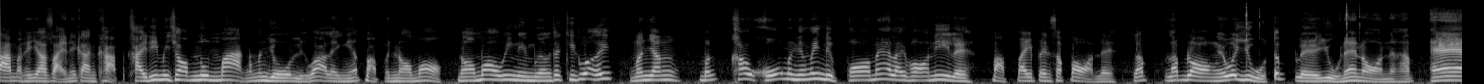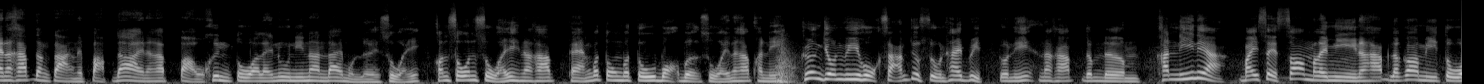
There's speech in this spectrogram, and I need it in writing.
ตามอัธยาศัยในการขับ ใครที่ไม่ชอบนุ่มมากมันโยนหรือว่าอะไรเงี้ยปรับเป็น normal normal วิ่งในเมืองถ้าคิดว่าเอ้ยมันยังมันเข้าโค้งมันยังไม่หนึบพอไม่อะไรพอนี่เลย ปรับไปเป็นสปอร์ตเลย รับรับรองเลยว่าอยู่ตึ๊บเลยอยู่แน่นอนนะครับแอร์นะครับต่างๆเนี่ยปรับได้นะครับ เป่าขึ้นตัวอะไรนู่นนี่นั่นได้หมดเลยสวย คอนโซลสวยนะครับแผงประตรงประตูเบาะเบิกสวยนะครับคันนี้เครื่องยนต์ V6 3.0 Hybrid ตัวนี้นะครับเดิมๆคันนี้เนี่ยใบเสร็จซ่อมอะไรมีนะครับแล้วก็มีตัว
